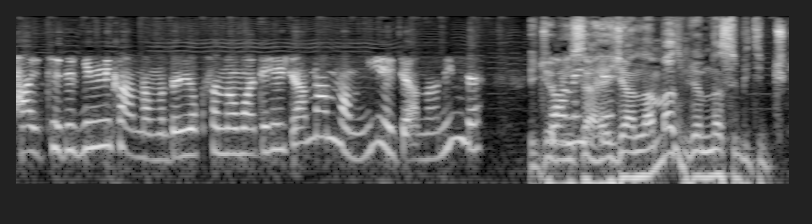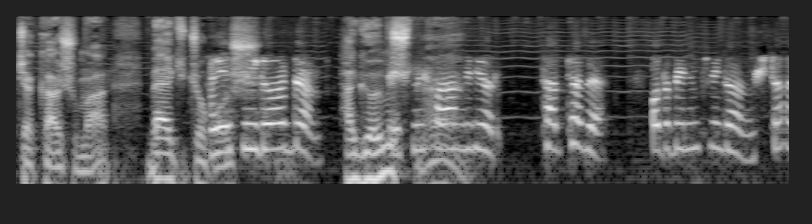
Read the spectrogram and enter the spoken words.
Hayır tedirginlik anlamında yoksa normalde heyecanlanmam. Niye heyecanlanayım da? E canım Sonra insan işte- heyecanlanmaz mı canım? Nasıl bir tip çıkacak karşıma? Belki çok hoş. Resmi gördüm. Ha görmüşsün Resmi ha. falan biliyorum. Tabii tabii. O da benimkini görmüştü.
